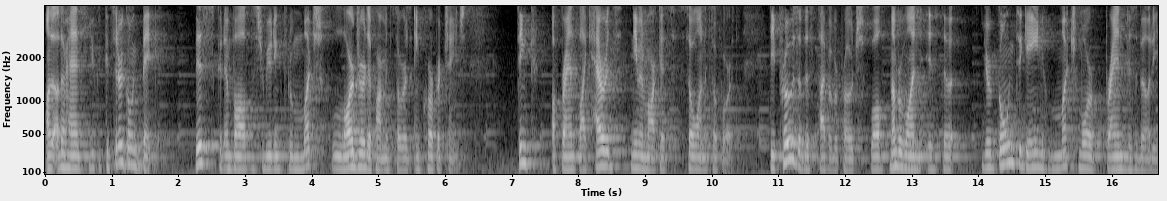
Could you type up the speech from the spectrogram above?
On the other hand, you could consider going big. This could involve distributing through much larger department stores and corporate chains. Think of brands like Harrods, Neiman Marcus, so on and so forth. The pros of this type of approach, well, number one is the you're going to gain much more brand visibility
